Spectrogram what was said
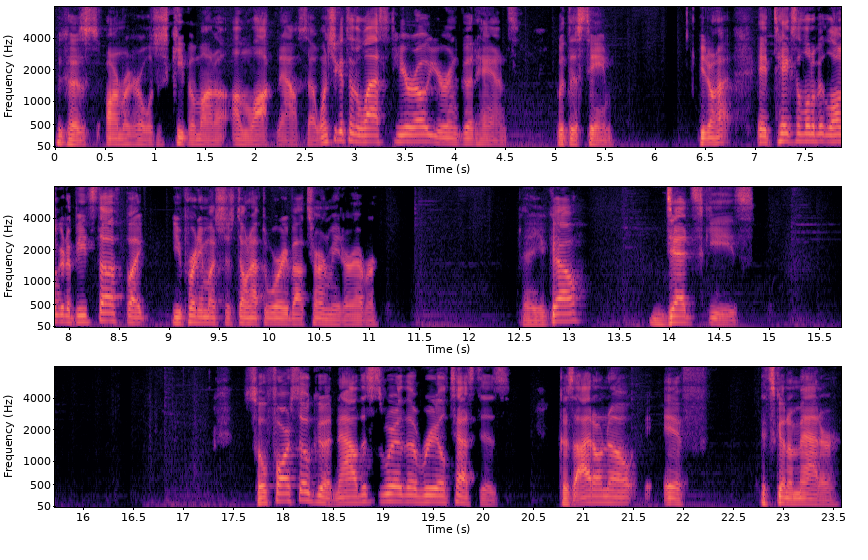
because Armor Girl will just keep him on uh, a, on lock now. So once you get to the last hero, you're in good hands with this team. You don't have. It takes a little bit longer to beat stuff, but you pretty much just don't have to worry about turn meter ever. There you go. Dead skis. So far, so good. Now this is where the real test is, because I don't know if it's going to matter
